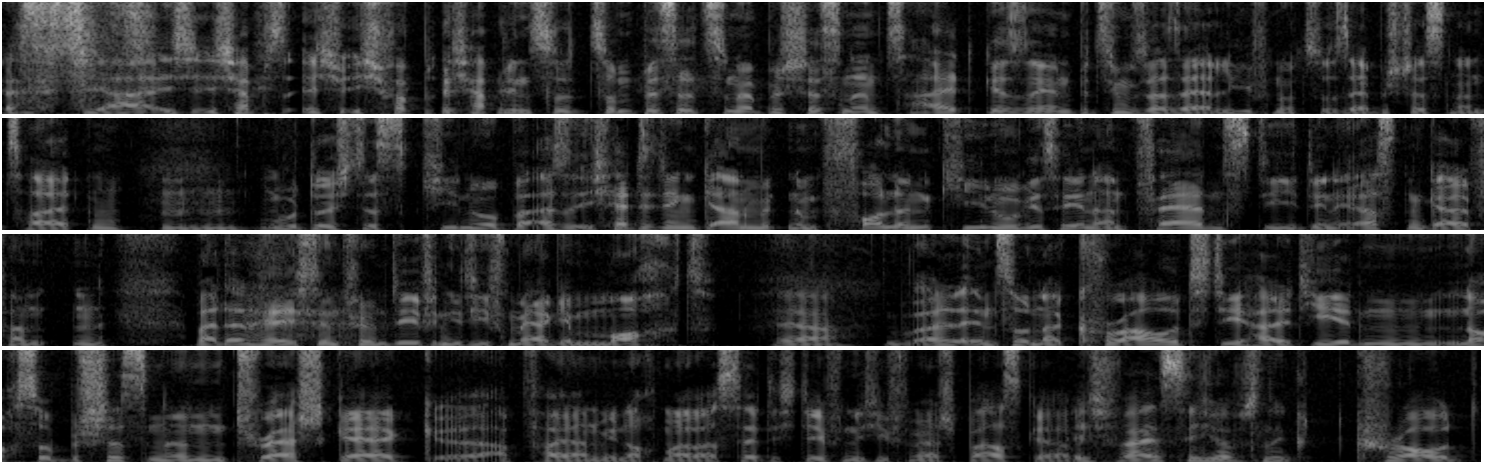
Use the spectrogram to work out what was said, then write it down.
ja, ich, ich habe ich, ich hab, ich hab ihn so, so ein bisschen zu einer beschissenen Zeit gesehen, beziehungsweise er lief nur zu sehr beschissenen Zeiten, mhm. wodurch das Kino, also ich hätte den gerne mit einem vollen Kino gesehen an Fans, die den ersten geil fanden, weil dann hätte ich den Film definitiv mehr gemocht. Ja. Weil in so einer Crowd, die halt jeden noch so beschissenen Trash-Gag äh, abfeiern wie nochmal was, hätte ich definitiv mehr Spaß gehabt. Ich weiß nicht, ob es eine Crowd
